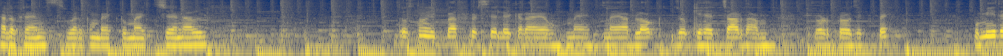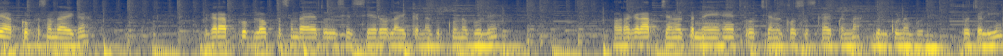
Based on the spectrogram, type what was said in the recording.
Hello friends welcome back to my channel दोस्तों, एक बार फिर से लेकर आया हूँ मैं नया ब्लॉग, जो कि है चार धाम रोड प्रोजेक्ट पे। उम्मीद है आपको पसंद आएगा। अगर आपको ब्लॉग पसंद आया तो इसे शेयर और लाइक करना बिल्कुल ना भूलें। और अगर आप चैनल पर नए हैं तो चैनल को सब्सक्राइब करना बिल्कुल ना भूलें। तो चलिए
